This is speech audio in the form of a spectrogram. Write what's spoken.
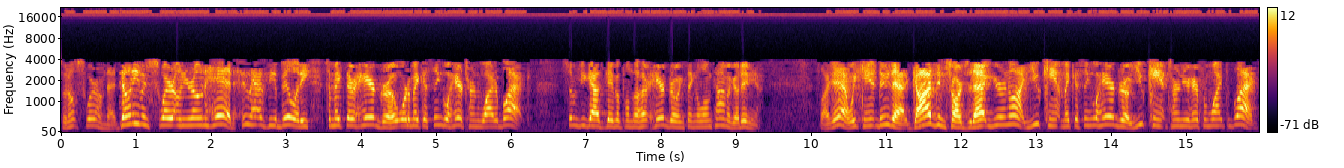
So don't swear on that. Don't even swear on your own head. Who has the ability to make their hair grow or to make a single hair turn white or black? Some of you guys gave up on the hair growing thing a long time ago, didn't you? It's like, yeah, we can't do that. God's in charge of that. You're not. You can't make a single hair grow. You can't turn your hair from white to black.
